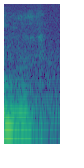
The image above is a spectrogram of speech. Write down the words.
Mm-hmm.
